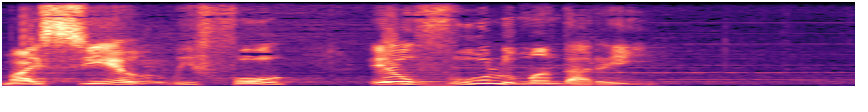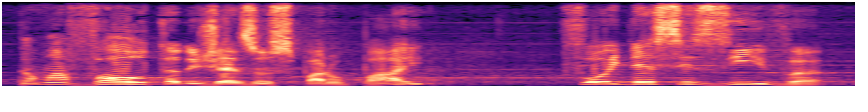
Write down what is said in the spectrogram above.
mas se eu me for, eu vos mandarei. Então a volta de Jesus para o Pai foi decisiva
